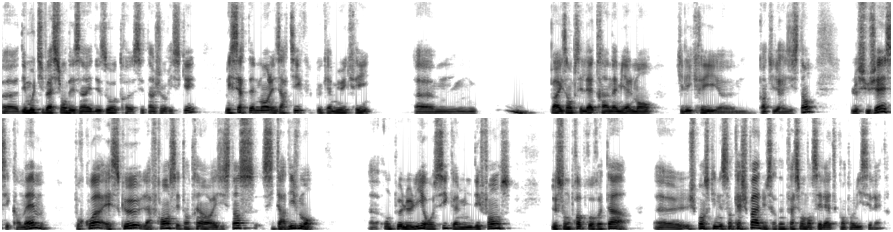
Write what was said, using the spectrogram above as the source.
euh, des motivations des uns et des autres, c'est un jeu risqué. Mais certainement, les articles que Camus écrit, par exemple, ses lettres à un ami allemand qu'il écrit quand il est résistant, le sujet, c'est quand même pourquoi est-ce que la France est entrée en résistance si tardivement? Euh, On peut le lire aussi comme une défense de son propre retard. Euh, je pense qu'il ne s'en cache pas d'une certaine façon dans ses lettres quand on lit ses lettres.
